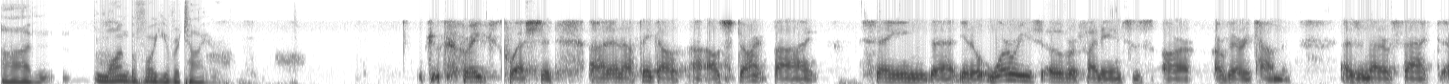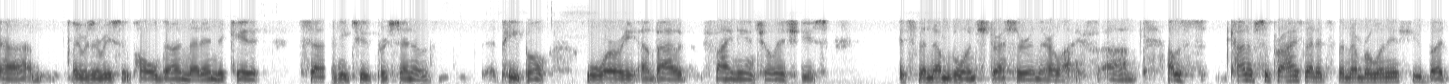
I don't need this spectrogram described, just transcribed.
um, long before you retire? Great question, uh, and I think I'll I'll start by saying that you know worries over finances are are very common. As a matter of fact, um, there was a recent poll done that indicated 72% of people worry about financial issues. It's the number one stressor in their life. Um, I was kind of surprised that it's the number one issue, but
